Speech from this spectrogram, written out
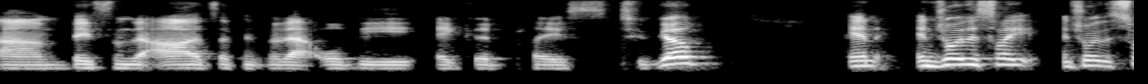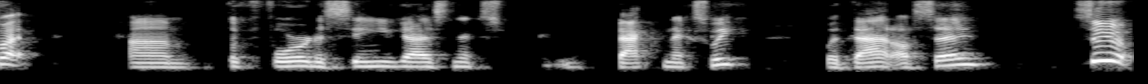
um, based on the odds. I think that that will be a good place to go. And enjoy the slate, enjoy the sweat. Um, look forward to seeing you guys next back next week. With that, I'll say, see you.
